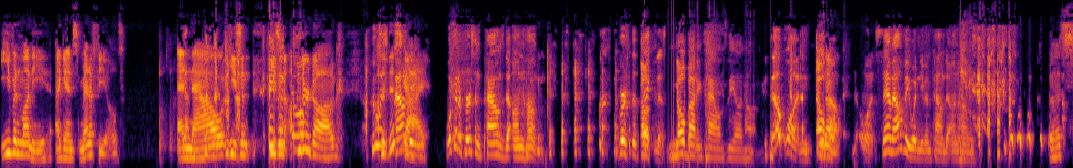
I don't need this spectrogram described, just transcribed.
even money against Menifield. And Yeah. now he's an, he's He's an dog. underdog Who to is this pounding? guy. What kind of person pounds the unhung versus the Oh. thickness? Nobody pounds the unhung. No one. Oh, no, No one. Sam Alvey wouldn't even pound the unhung. that's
